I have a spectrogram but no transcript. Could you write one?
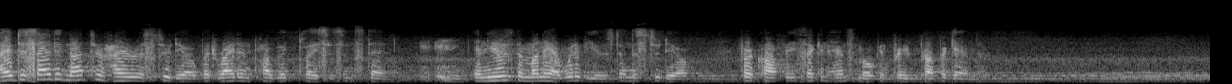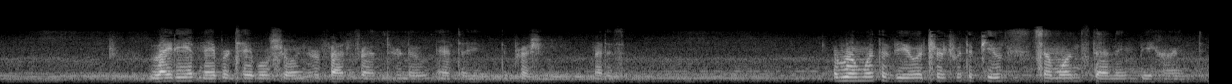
I have decided not to hire a studio, but write in public places instead, and use the money I would have used on the studio for coffee, secondhand smoke, and free propaganda. Lady at neighbor table showing her fat friend her new anti-depression medicine. A room with a view, a church with a pew, someone standing behind.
